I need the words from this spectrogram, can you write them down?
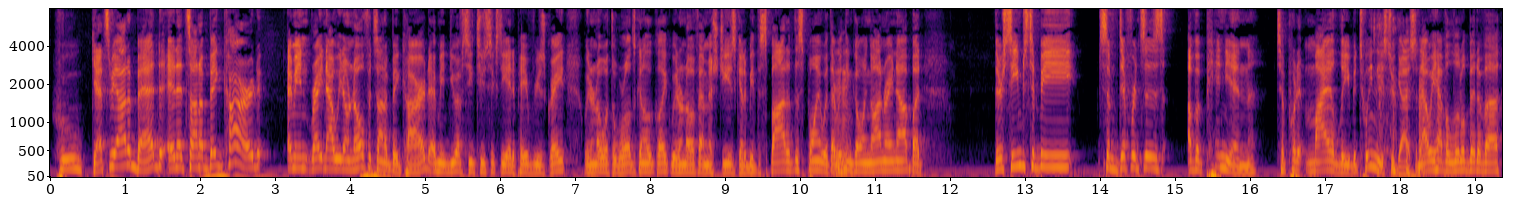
who gets me out of bed, and it's on a big card. I mean, right now we don't know if it's on a big card. I mean, UFC 268 a pay per view is great. We don't know what the world's going to look like. We don't know if MSG is going to be the spot at this point with everything mm-hmm. going on right now. But there seems to be some differences of opinion to put it mildly between these two guys. So now we have a little bit of a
